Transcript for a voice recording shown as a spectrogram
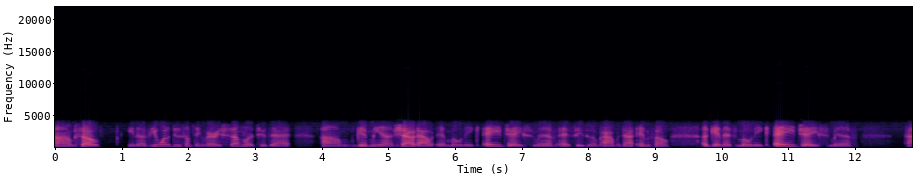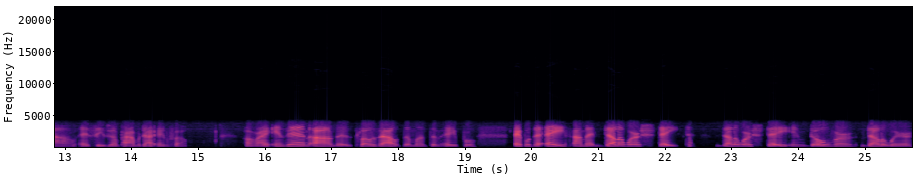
Um, so, you know, if you want to do something very similar to that, um, give me a shout out at Monique A.J. Smith at CaesarEmpowerment.info. Again, that's Monique A.J. Smith uh, at CaesarEmpowerment.info. All right, and then uh, to close out the month of April, April the 8th, I'm at Delaware State, Delaware State in Dover, Delaware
